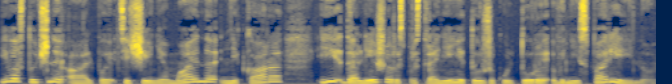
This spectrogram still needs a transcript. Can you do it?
и Восточные Альпы, течение Майна, Никара и дальнейшее распространение той же культуры вниз по Рейну.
